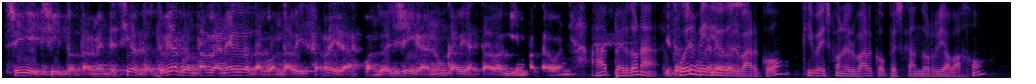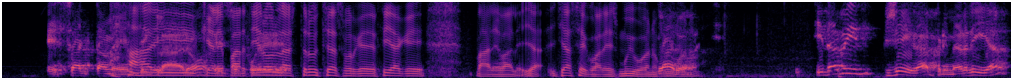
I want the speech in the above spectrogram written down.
Sí, sí, totalmente cierto. Te voy a contar la anécdota con David Ferreira. Cuando él llega, nunca había estado aquí en Patagonia. Ah, perdona, ¿fue el vídeo del barco? ¿Que ibais con el barco pescando río abajo? Exactamente, claro. Que le partieron las truchas porque decía que. Vale, vale, ya, ya sé cuál es. Muy bueno, muy bueno. Y David llega primer día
